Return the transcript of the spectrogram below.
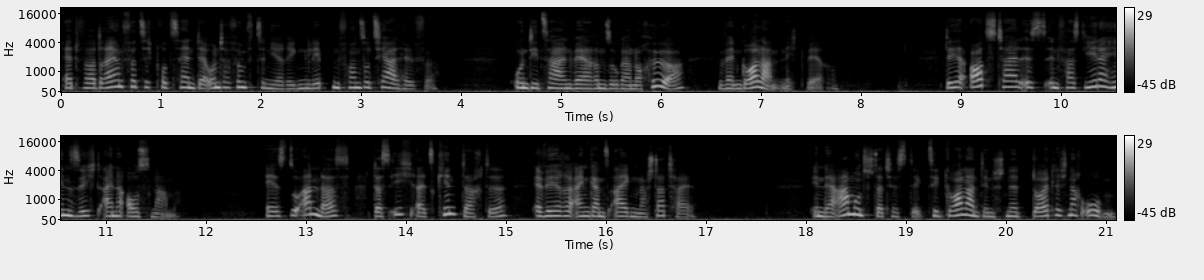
Etwa 43 Prozent der unter 15-Jährigen lebten von Sozialhilfe. Und die Zahlen wären sogar noch höher, wenn Grolland nicht wäre. Der Ortsteil ist in fast jeder Hinsicht eine Ausnahme. Er ist so anders, dass ich als Kind dachte, er wäre ein ganz eigener Stadtteil. In der Armutsstatistik zieht Grolland den Schnitt deutlich nach oben,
